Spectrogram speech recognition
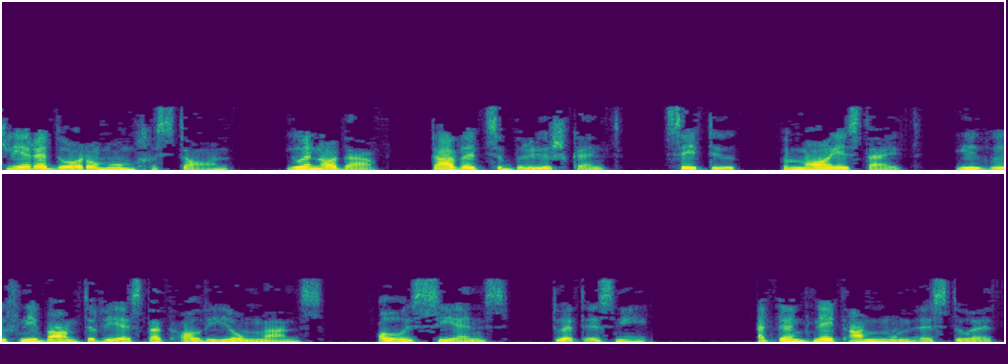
kleren daarom omgestaan. Jonadab, Davidse broerskind, sê toe, Be majesteit, je hoeft niet bang te wees dat al die jongmans, al die ziens, dood is niet. Ik denk net Amnon is dood.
